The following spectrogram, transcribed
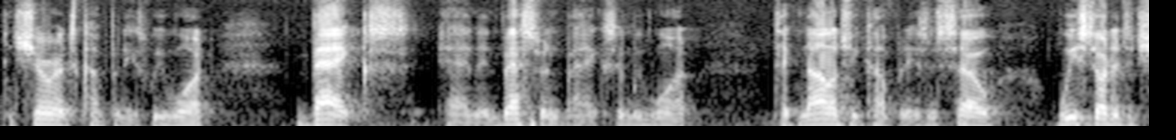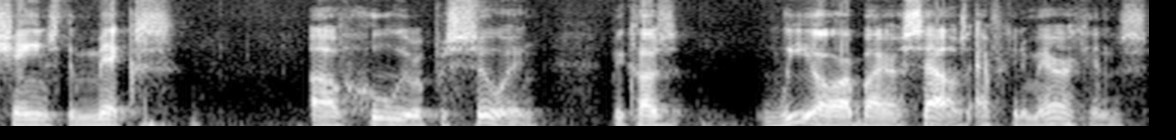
insurance companies. We want banks and investment banks, and we want technology companies. And so we started to change the mix of who we were pursuing because we are by ourselves, African Americans.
